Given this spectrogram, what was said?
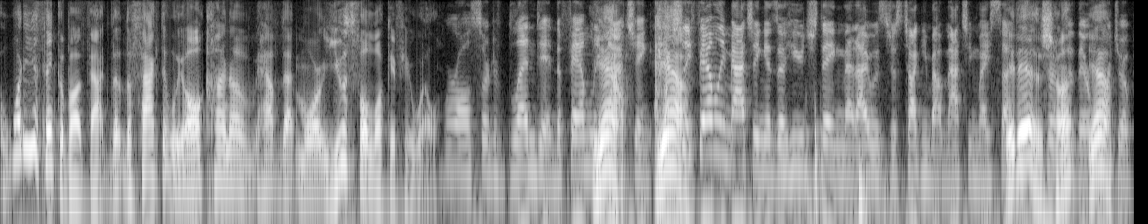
What do you think about that? The, the fact that we all kind of have that more youthful look, if you will. We're all sort of blended. The family Yeah, matching. yeah. Actually, family matching is a huge thing that I was just talking about matching my sons It in terms huh? of their Yeah. wardrobe.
